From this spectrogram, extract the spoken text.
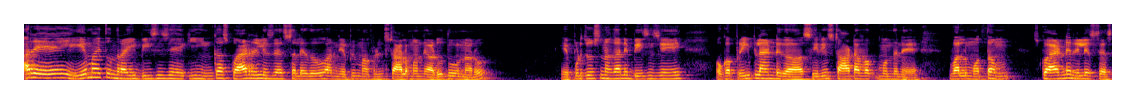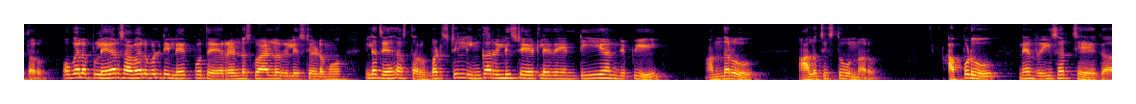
అరే ఏమవుతుందిరా ఈ బీసీసీఐకి ఇంకా స్క్వాడ్ రిలీజ్ చేస్తలేదు అని చెప్పి మా ఫ్రెండ్స్ చాలామంది అడుగుతూ ఉన్నారు. ఎప్పుడు చూసినా కానీ బీసీసీఐ ఒక ప్రీ ప్లాన్డ్గా సిరీస్ స్టార్ట్ అవ్వక ముందునే వాళ్ళు మొత్తం స్క్వాడ్ని రిలీజ్ చేస్తారు. ఒకవేళ ప్లేయర్స్ అవైలబిలిటీ లేకపోతే రెండు స్క్వాడ్లు రిలీజ్ చేయడము ఇలా చేసేస్తారు. బట్ స్టిల్ ఇంకా రిలీజ్ చేయట్లేదు ఏంటి అని చెప్పి అందరూ ఆలోచిస్తూ ఉన్నారు. అప్పుడు నేను రీసెర్చ్ చేయగా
